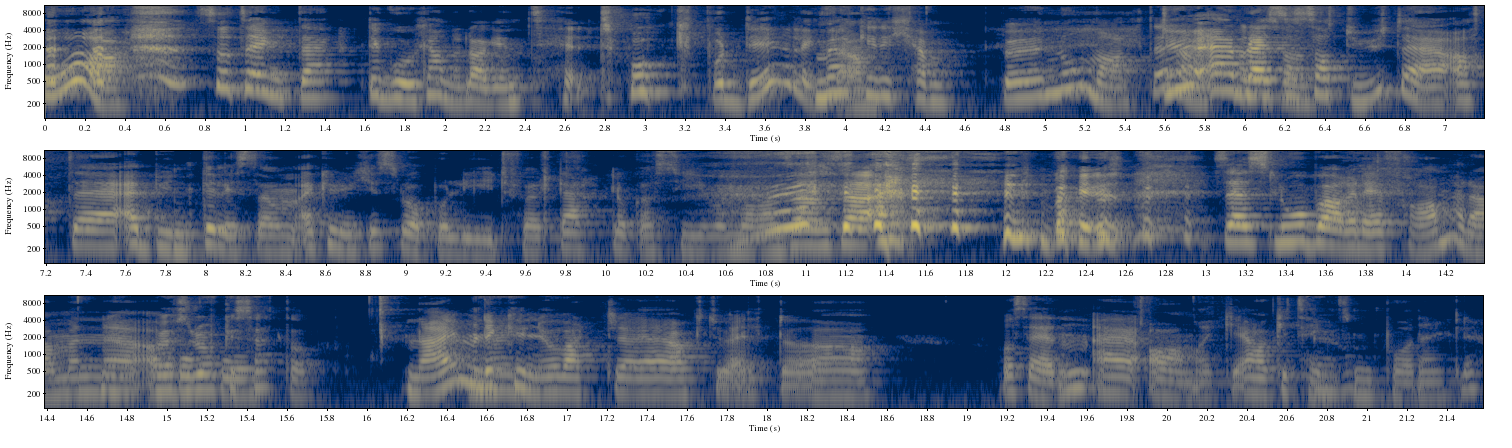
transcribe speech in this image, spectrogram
Oh. Så tenkte jeg, det går jo ikke an å lage en TED-talk på det, liksom. men er ikke det kjempenormalt? det Du, jeg ble så satt ut det, at eh, jeg begynte liksom Jeg kunne ikke slå på lyd, følte jeg, klokka syv om morgenen. så så, jeg slo bare det fra meg, da. Men eh, apropos, du har ikke sett det? Nei, men det kunne jo vært eh, aktuelt å, å se den. Jeg aner ikke. Jeg har ikke tenkt så mye på det, egentlig.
